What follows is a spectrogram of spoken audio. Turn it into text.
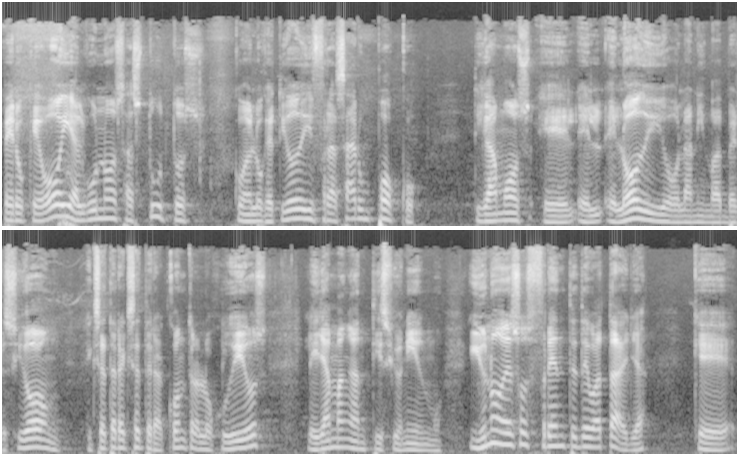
pero que hoy algunos astutos, con el objetivo de disfrazar un poco, digamos, el, el, el odio, la animadversión, etcétera, etcétera, contra los judíos, le llaman antisionismo. Y uno de esos frentes de batalla, que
